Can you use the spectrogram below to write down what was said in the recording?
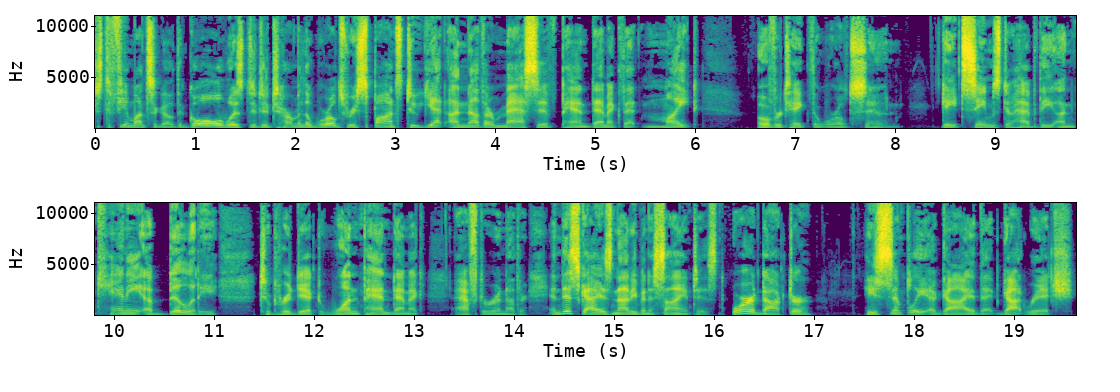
just a few months ago. The goal was to determine the world's response to yet another massive pandemic that might overtake the world soon. Gates seems to have the uncanny ability to predict one pandemic after another. And this guy is not even a scientist or a doctor. He's simply a guy that got rich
